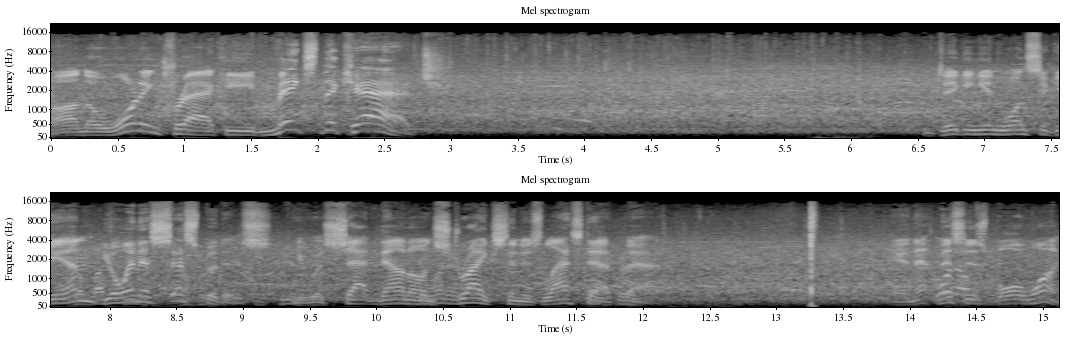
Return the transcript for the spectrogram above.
On the warning track, he makes the catch. Digging in once again, Yoenis Cespedes. He was sat down on strikes in his last at bat. And that misses ball one.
